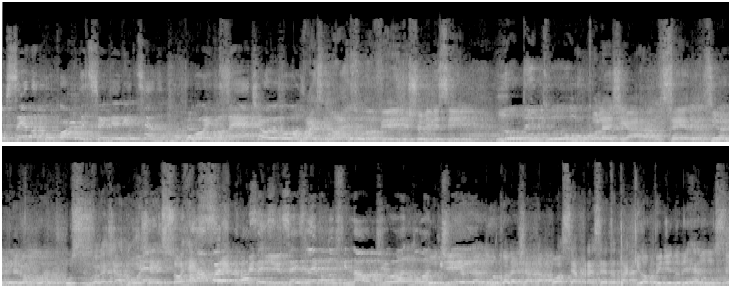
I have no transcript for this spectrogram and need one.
o Senna concorda de ser interino, Senna? Até Ou a que- Ivonete ou, ou Mas mais uma vez, deixa eu lhe dizer, não tem como o colegiado, sério, Sim, pelo amor, o colegiado hoje Gente, ele só recebe o vocês. pedido. Vocês lembram do final de, uma- do ano No que dia vem? do colegiado da posse, você apresenta, tá aqui ó, o pedido de renúncia.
